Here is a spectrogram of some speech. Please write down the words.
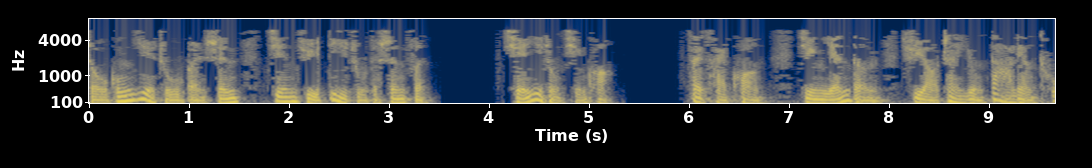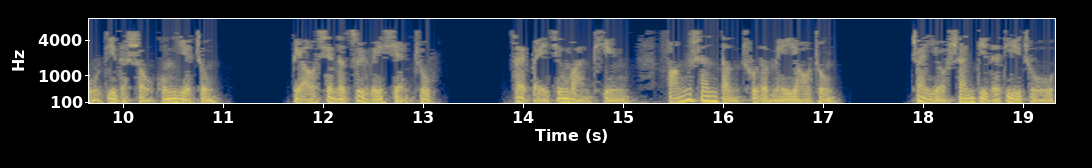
手工业主本身兼具地主的身份。前一种情况，在采矿、井盐等需要占用大量土地的手工业中，表现的最为显著。在北京宛平、房山等处的煤窑中。占有山地的地主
